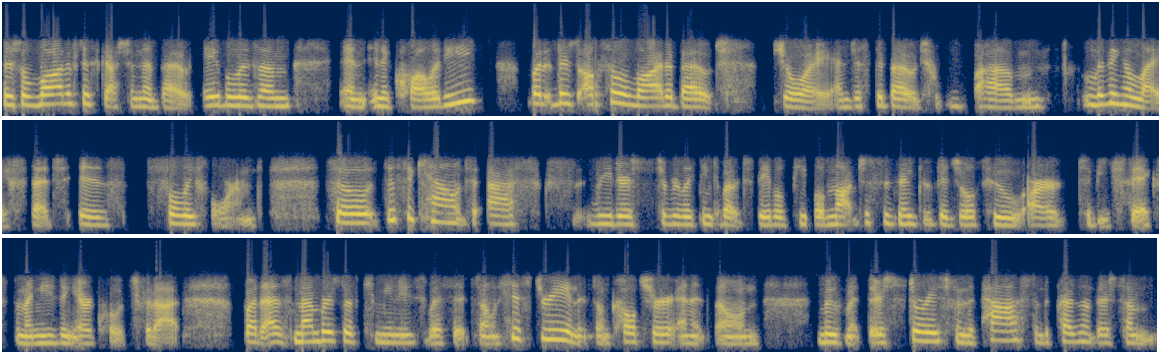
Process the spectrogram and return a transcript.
There's a lot of discussion about ableism and inequality, but there's also a lot about joy and just about um, living a life that is fully formed. So this account asks readers to really think about disabled people not just as individuals who are to be fixed, and I'm using air quotes for that, but as members of communities with its own history and its own culture and its own movement. There's stories from the past and the present. There's some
